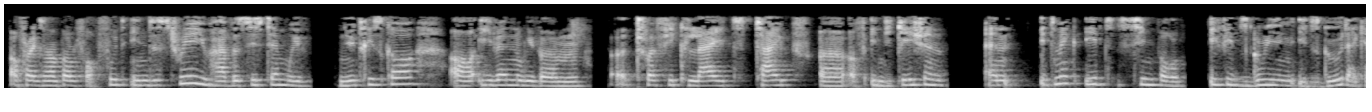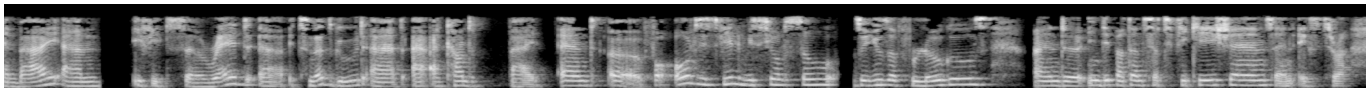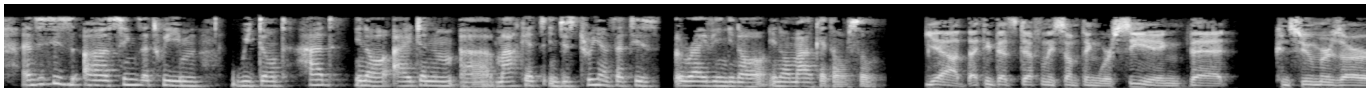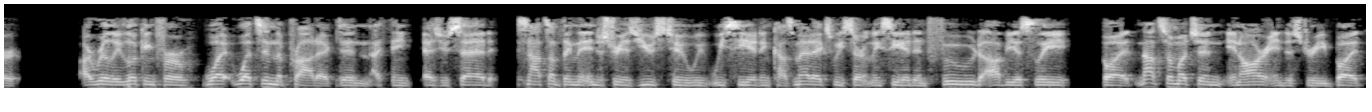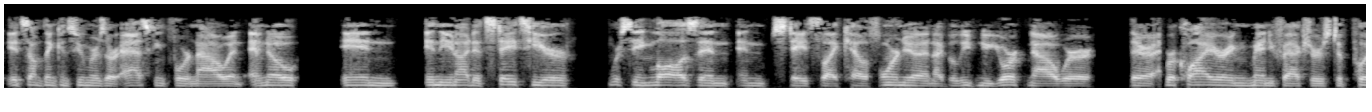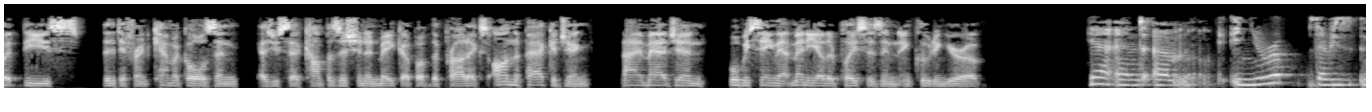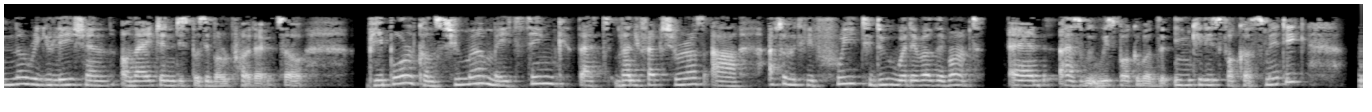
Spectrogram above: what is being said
Or for example, for food industry, you have a system with Nutri-Score or even with um, a traffic light type uh, of indication. And it makes it simple. If it's green, it's good, I can buy. And if it's uh, red, uh, it's not good and I, I can't buy. And uh, for all this field, we see also the use of logos and uh, independent certifications and extra. And this is a thing that we we don't had in our hygiene uh, market industry, and that is arriving in our in our market also. Yeah, I think that's definitely something we're seeing that consumers are are really looking for what what's in the product. And I think, as you said, it's not something the industry is used to. We we see it in cosmetics. We certainly see it in food, obviously, but not so much in in our industry. But it's something consumers are asking for now. And I know in in the United States here, we're seeing laws in, in states like California and I believe New York now where they're requiring manufacturers to put these, the different chemicals and, as you said, composition and makeup of the products on the packaging. And I imagine we'll be seeing that many other places, in, including Europe. Yeah, and um, in Europe, there is no regulation on hygiene disposable products. So people, consumer may think that manufacturers are absolutely free to do whatever they want. And as we, we spoke about the INCI list for cosmetic,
